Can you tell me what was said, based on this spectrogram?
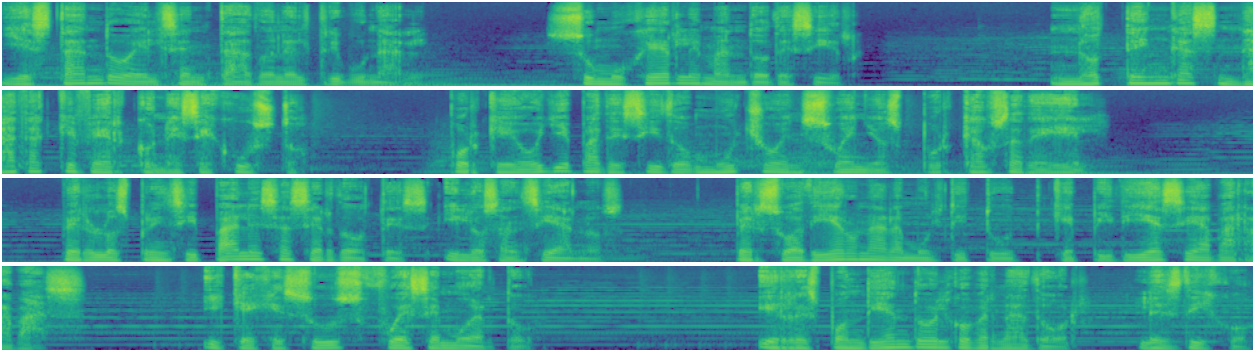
y estando él sentado en el tribunal, su mujer le mandó decir, No tengas nada que ver con ese justo, porque hoy he padecido mucho en sueños por causa de él. Pero los principales sacerdotes y los ancianos persuadieron a la multitud que pidiese a Barrabás y que Jesús fuese muerto. Y respondiendo el gobernador, les dijo,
